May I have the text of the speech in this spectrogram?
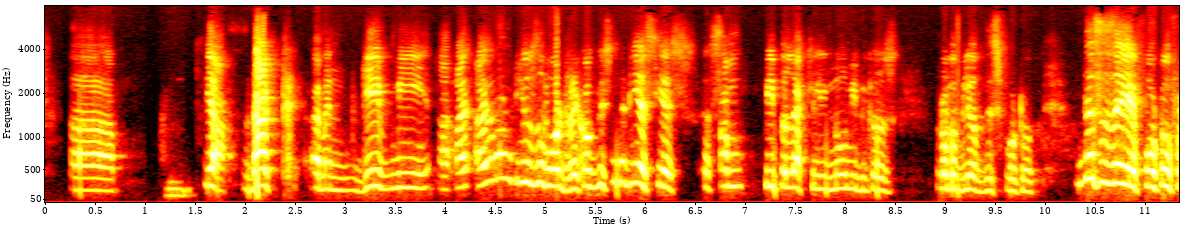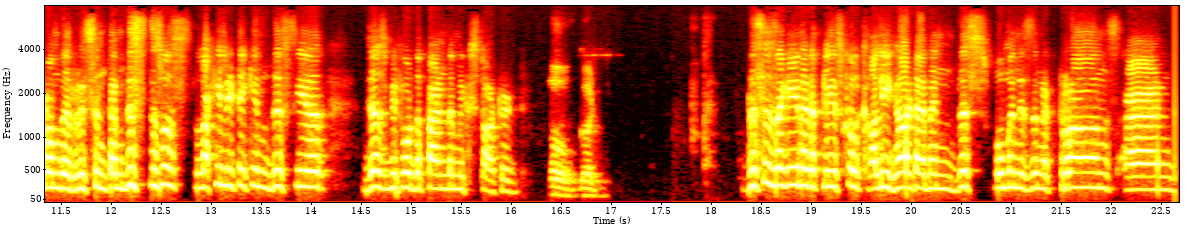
uh, yeah, that I mean gave me. I I won't use the word recognition, but yes, yes, some people actually know me because probably of this photo. This is a photo from the recent time. This this was luckily taken this year, just before the pandemic started. oh, good. This is again at a place called Kalighat. I mean, this woman is in a trance and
